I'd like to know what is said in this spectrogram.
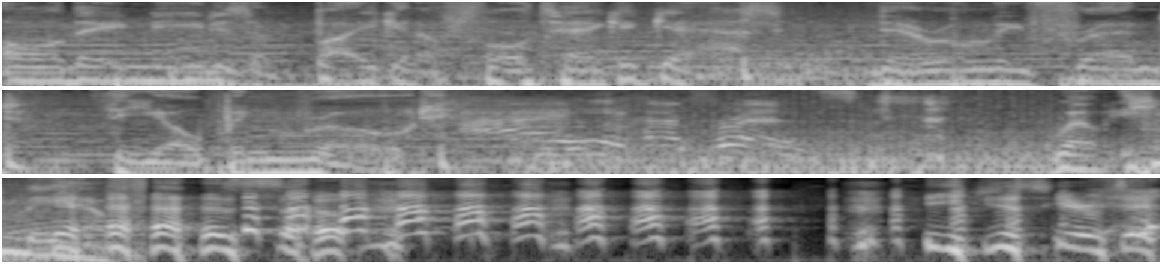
All they need is a bike and a full tank of gas. Their only friend, the open road. I have friends. Well, he may have. so you just hear him say,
